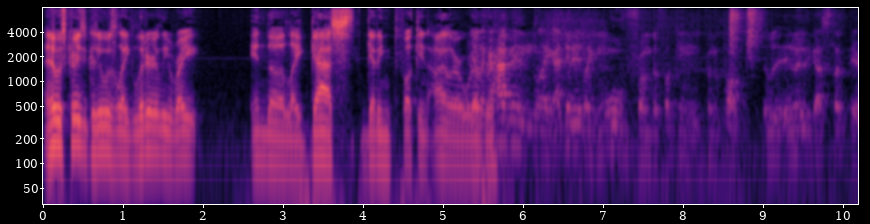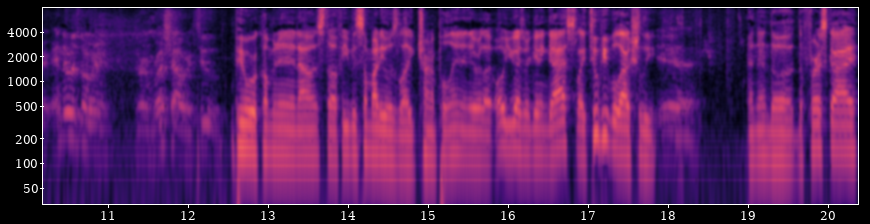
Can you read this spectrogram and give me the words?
And it was crazy because it was like literally right in the like gas getting fucking aisle or whatever. yeah, like I haven't like I didn't like move from the fucking from the pump. It, was, it literally got stuck there, and it was during during rush hour too. People were coming in and out and stuff. Even somebody was like trying to pull in and they were like, "Oh, you guys are getting gas." Like two people actually. Yeah. And then the the first guy,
